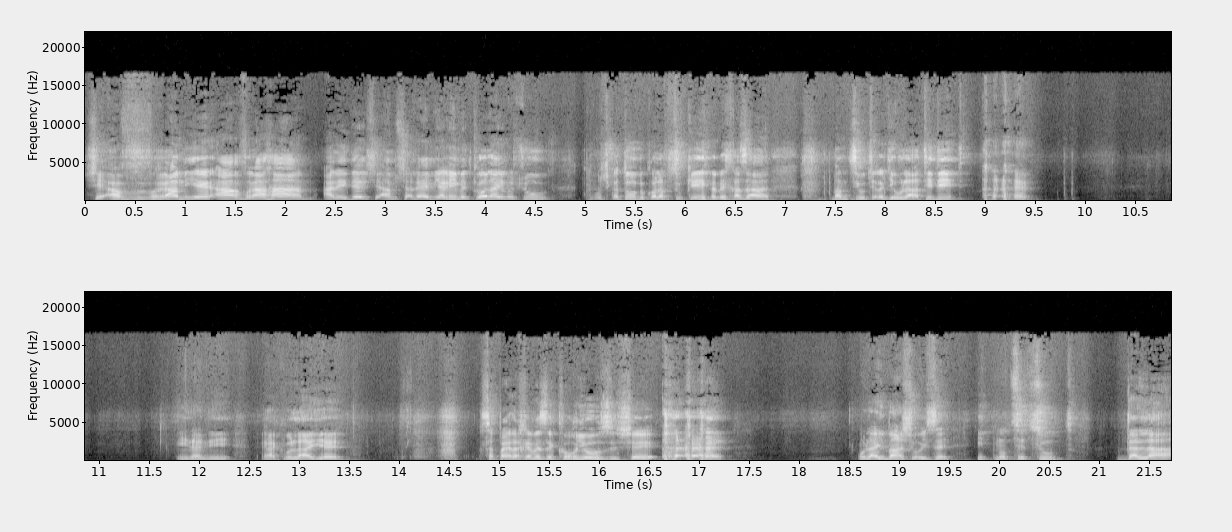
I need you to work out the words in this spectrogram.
שאברהם יהיה אברהם, על ידי שעם שלם ירים את כל האנושות, כמו שכתוב בכל הפסוקים ובחז"ל, במציאות של הגאולה העתידית. הנה אני רק אולי אה, אספר לכם איזה קוריוז, שאולי משהו, איזה התנוצצות דלה,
